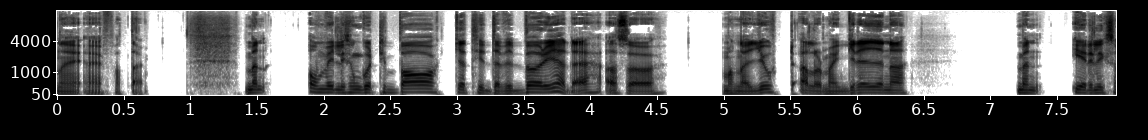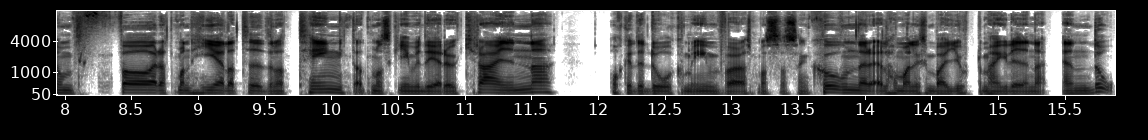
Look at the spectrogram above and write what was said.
Nej, jag fattar. Men om vi liksom går tillbaka till där vi började, alltså man har gjort alla de här grejerna, men är det liksom för att man hela tiden har tänkt att man ska invadera Ukraina och att det då kommer införas massa sanktioner eller har man liksom bara gjort de här grejerna ändå?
